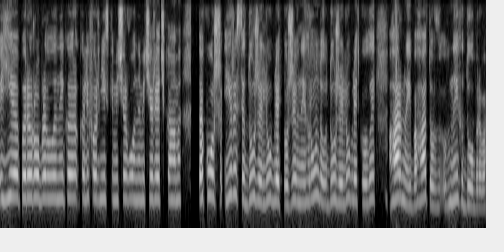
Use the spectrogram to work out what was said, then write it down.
є перероблений каліфорнійськими червоними черв'ячками. Також іриси дуже люблять поживний ґрунт, дуже люблять, коли гарно і багато в них добрива.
